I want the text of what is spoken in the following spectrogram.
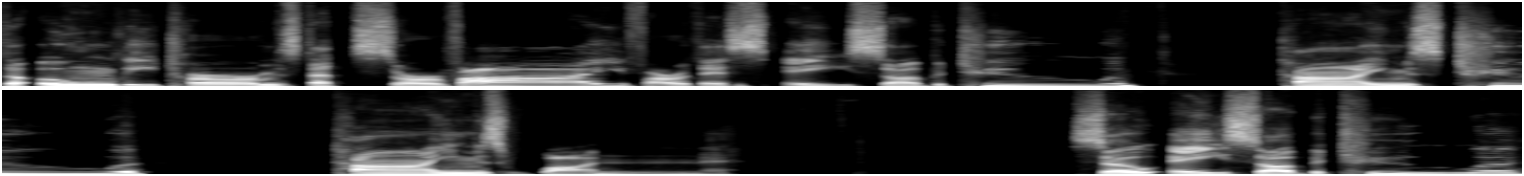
The only terms that survive are this a sub 2 times 2 times 1. So a sub 2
